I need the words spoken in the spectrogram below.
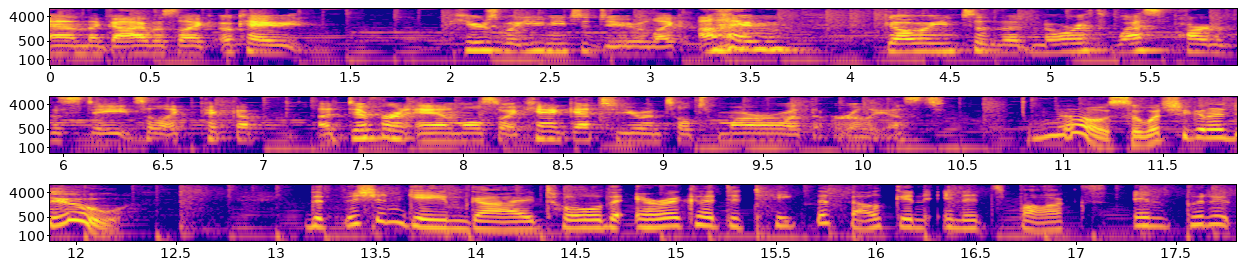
and the guy was like, "Okay, here's what you need to do. Like, I'm going to the northwest part of the state to like pick up a different animal, so I can't get to you until tomorrow at the earliest." No, so what's she gonna do? The Fish and Game guy told Erica to take the falcon in its box and put it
